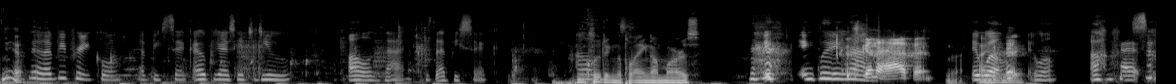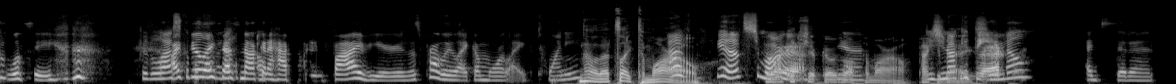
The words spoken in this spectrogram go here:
Yeah. yeah, that'd be pretty cool. That'd be sick. I hope you guys get to do all of that because that'd be sick. Um, Including the playing on Mars. in- including It's that. gonna happen. It I will. agree. It will. Uh, so we'll see. For the last, I feel like that's not going oh, to happen in five years. That's probably like a more like 20. No, that's like tomorrow. yeah, that's The tomorrow. rocket ship goes Yeah. off tomorrow. Pack Did you not get the email? I didn't.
